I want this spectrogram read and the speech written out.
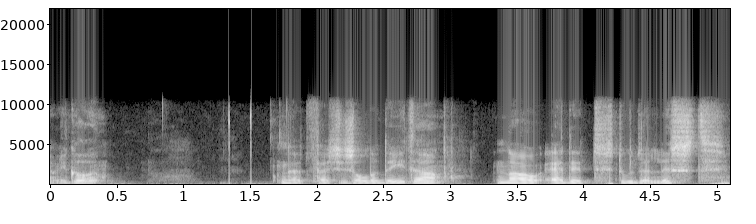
There we go. That fetches all the data. Now add it to the list.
